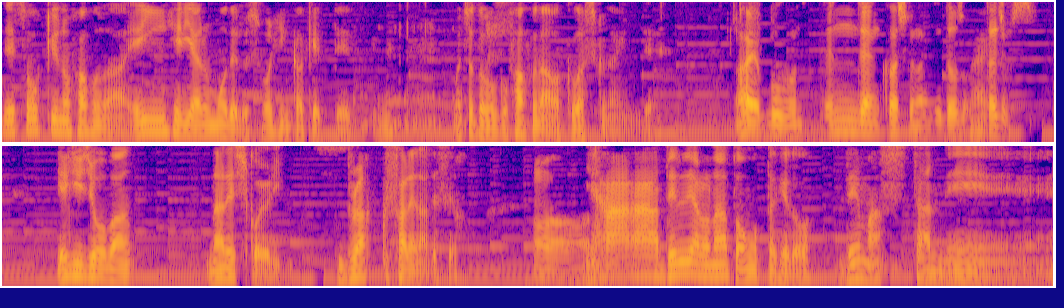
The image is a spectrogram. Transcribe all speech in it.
で、早急のファフナー、エインヘリアルモデル商品化決定っていうね。まあ、ちょっと僕、ファフナーは詳しくないんで。はい、僕、全然詳しくないんで、どうぞ。はい大丈夫です。劇場版、なでしこより、ブラックサレナですよ。ああ。いやー、出るやろなと思ったけど、出ましたね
